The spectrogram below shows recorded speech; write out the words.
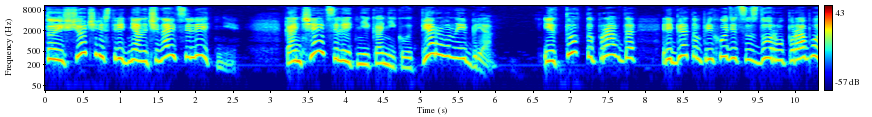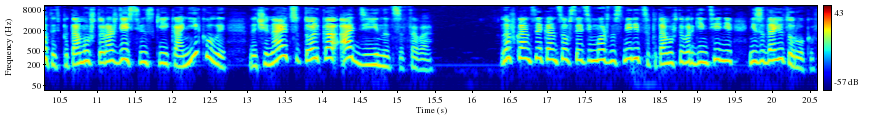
то еще через три дня начинаются летние. Кончаются летние каникулы 1 ноября. И тут-то, правда, ребятам приходится здорово поработать, потому что рождественские каникулы начинаются только одиннадцатого. Но в конце концов с этим можно смириться, потому что в Аргентине не задают уроков.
